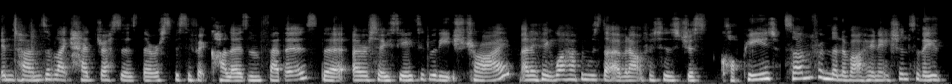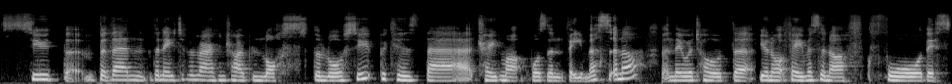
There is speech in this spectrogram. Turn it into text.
in terms of like headdresses, there are specific colors and feathers that are associated with each tribe. And I think what happened was that Urban Outfitters just copied some from the Navajo Nation, so they sued them. But then the Native American tribe lost the lawsuit because their trademark wasn't famous enough. And they were told that you're not famous enough for this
